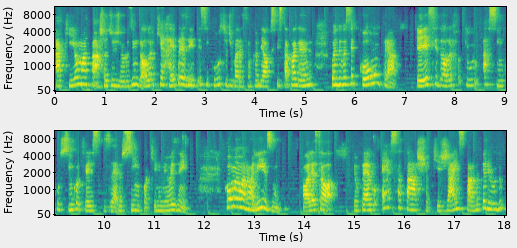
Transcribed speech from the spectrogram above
aqui é uma taxa de juros em dólar que representa esse custo de variação cambial que se está pagando quando você compra esse dólar futuro a 55305, aqui no meu exemplo. Como eu anualizo? Olha só, eu pego essa taxa que já está no período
